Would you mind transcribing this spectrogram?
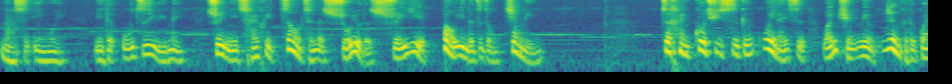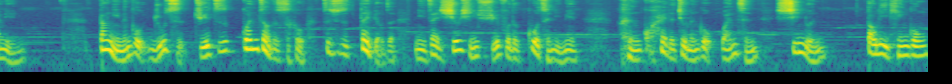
那是因为你的无知愚昧，所以你才会造成了所有的随业报应的这种降临。这和过去式跟未来式完全没有任何的关联。当你能够如此觉知关照的时候，这就是代表着你在修行学佛的过程里面，很快的就能够完成心轮、倒立天宫、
